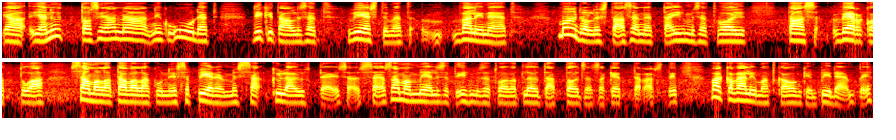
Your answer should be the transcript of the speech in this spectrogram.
ja, ja nyt tosiaan nämä niin kuin uudet digitaaliset viestimet, välineet mahdollistaa sen, että ihmiset voi taas verkottua samalla tavalla kuin niissä pienemmissä kyläyhteisöissä. Ja samanmieliset ihmiset voivat löytää toisensa ketterästi, vaikka välimatka onkin pidempi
